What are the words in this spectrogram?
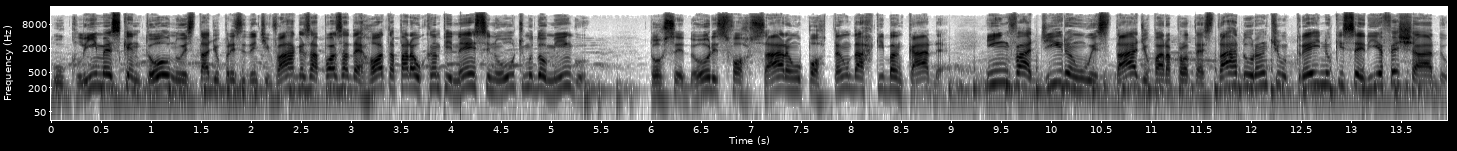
O clima esquentou no estádio Presidente Vargas após a derrota para o Campinense no último domingo. Torcedores forçaram o portão da arquibancada e invadiram o estádio para protestar durante um treino que seria fechado.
